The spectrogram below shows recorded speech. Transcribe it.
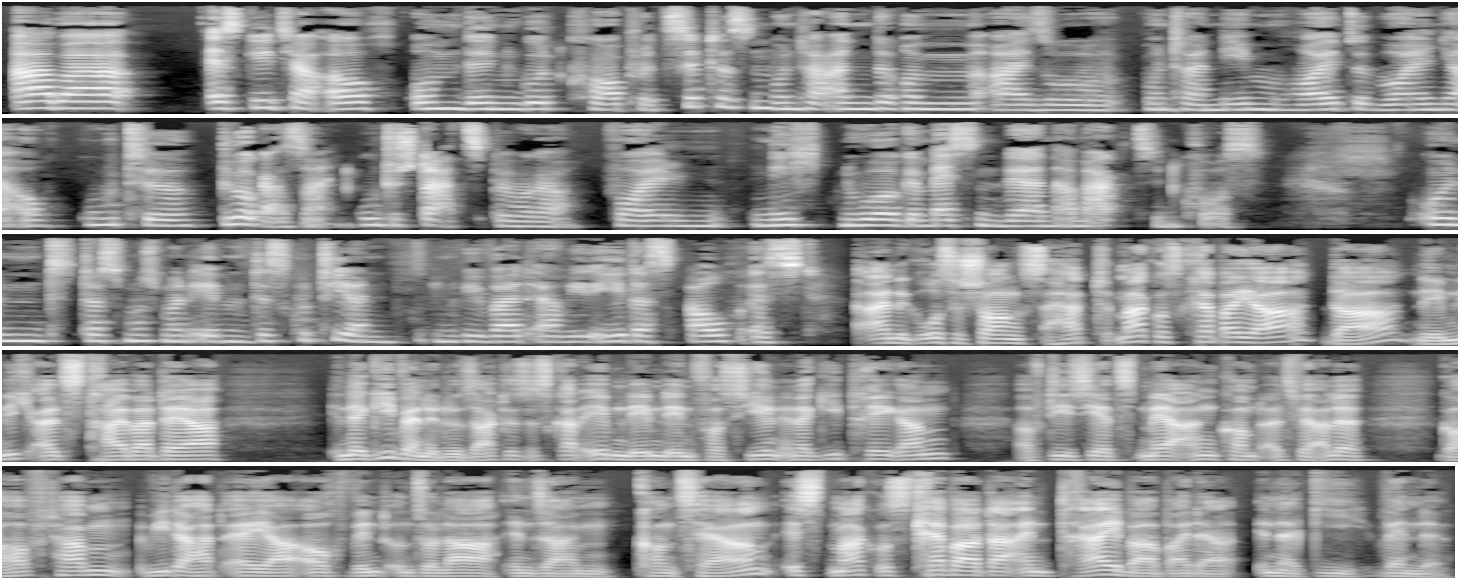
Aber es geht ja auch um den Good Corporate Citizen unter anderem. Also Unternehmen heute wollen ja auch gute Bürger sein, gute Staatsbürger, wollen nicht nur gemessen werden am Aktienkurs. Und das muss man eben diskutieren, inwieweit RWE das auch ist. Eine große Chance hat Markus Krepper ja da, nämlich als Treiber der Energiewende. Du sagtest es gerade eben, neben den fossilen Energieträgern, auf die es jetzt mehr ankommt, als wir alle gehofft haben. Wieder hat er ja auch Wind und Solar in seinem Konzern. Ist Markus Krepper da ein Treiber bei der Energiewende?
